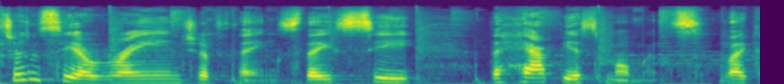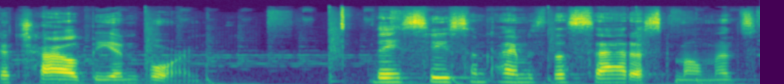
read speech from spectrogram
Students see a range of things. They see the happiest moments, like a child being born. They see sometimes the saddest moments,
